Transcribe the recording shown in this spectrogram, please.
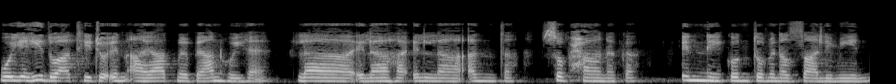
وہ یہی دعا تھی جو ان آیات میں بیان ہوئی ہے۔ لا الہ الا انت سبحان کا انی کنت من الظالمین۔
